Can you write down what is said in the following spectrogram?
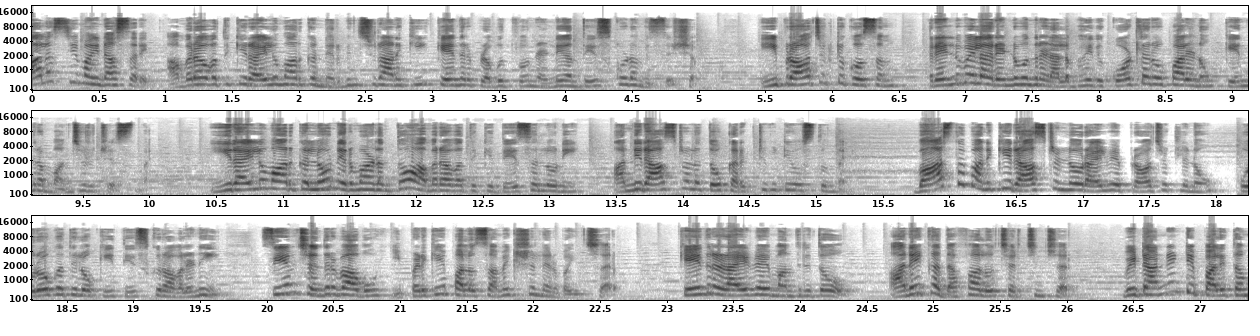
ఆలస్యమైనా సరే అమరావతికి రైలు మార్గం నిర్మించడానికి కేంద్ర ప్రభుత్వం నిర్ణయం తీసుకోవడం విశేషం. ఈ ప్రాజెక్టు కోసం రెండు వేల రెండు వందల నలభై ఐదు కోట్ల రూపాయలను కేంద్రం మంజూరు చేసింది. ఈ రైలు మార్గంలో నిర్మాణంతో అమరావతికి దేశంలోని అన్ని రాష్ట్రాలతో కనెక్టివిటీ వస్తుంది. వాస్తవానికి రాష్ట్రంలో రైల్వే ప్రాజెక్టులను పురోగతిలోకి తీసుకురావాలని సీఎం చంద్రబాబు ఇప్పటికే పలు సమీక్షలు నిర్వహించారు. కేంద్ర రైల్వే మంత్రితో అనేక దఫాలు చర్చించారు. వీటన్నింటి ఫలితం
